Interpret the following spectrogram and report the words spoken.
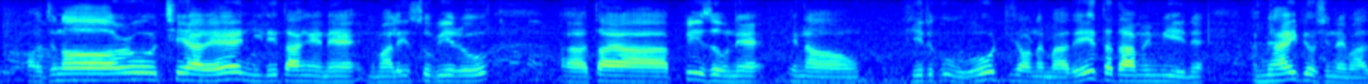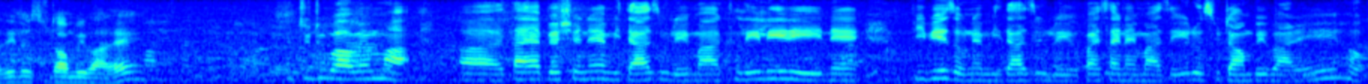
။အော်ကျွန်တော်တို့ချစ်ရတဲ့ညီလေးသားငယ်နဲ့ညီမလေးဆိုပြေတို့ အာတာယာပြည့်စုံတဲ့ဒီနောင်ရေးတစ်ခုကိုတည်ထောင်နိုင်ပါသေးတသားမိမိနဲ့အများကြီးပျော်ရွှင်နိုင်ပါသေးလို့ဆုတောင်းပေးပါတယ်အတူတူပါပဲမှအာတာယာပျော်ရွှင်တဲ့မိသားစုလေးမှာကလေးလေးတွေနဲ့ပြည့်ပြည့်စုံတဲ့မိသားစုလေးကိုပိုင်ဆိုင်နိုင်ပါစေလို့ဆုတောင်းပေးပါတယ်ဟုတ်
